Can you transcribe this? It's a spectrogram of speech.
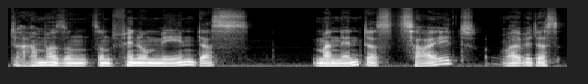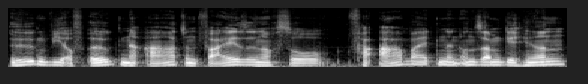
da haben wir so ein, so ein Phänomen, dass man nennt das Zeit, weil wir das irgendwie auf irgendeine Art und Weise noch so verarbeiten in unserem Gehirn.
